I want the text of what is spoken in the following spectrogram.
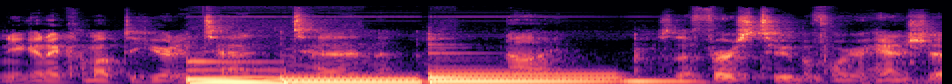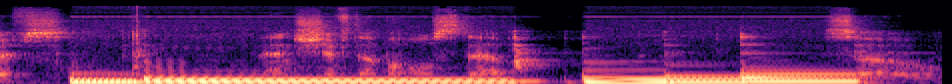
and you're gonna come up to here to 10, 10, 9. So the first two before your hand shifts, then shift up a whole step. So.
